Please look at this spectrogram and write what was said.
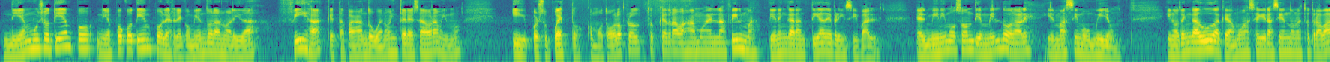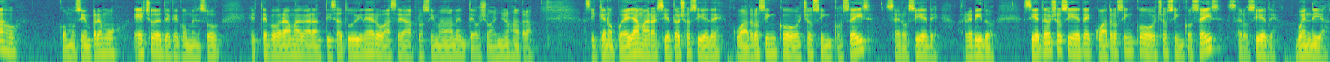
Ni en mucho tiempo ni en poco tiempo les recomiendo la anualidad fija que está pagando buenos intereses ahora mismo. Y por supuesto, como todos los productos que trabajamos en la firma, tienen garantía de principal. El mínimo son 10 mil dólares y el máximo un millón. Y no tenga duda que vamos a seguir haciendo nuestro trabajo como siempre hemos hecho desde que comenzó este programa Garantiza tu Dinero hace aproximadamente 8 años atrás. Así que nos puede llamar al 787-458-5607. Repito, 787-458-5607. Buen día.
